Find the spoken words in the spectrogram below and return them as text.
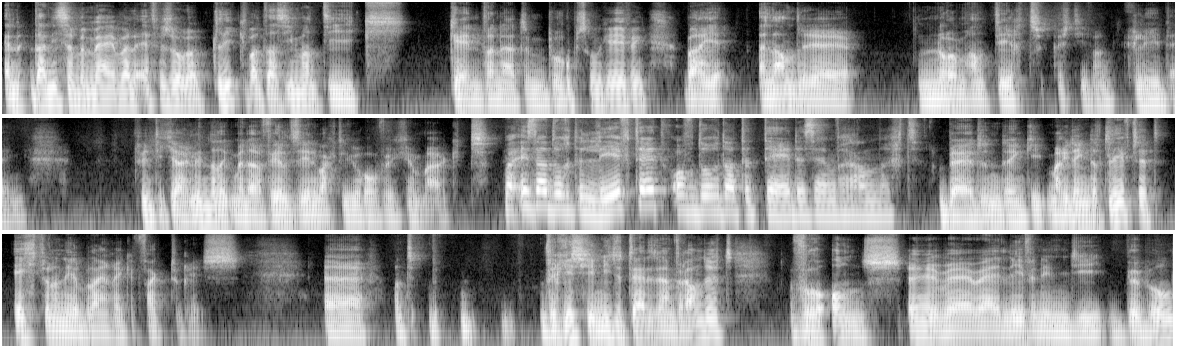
En dan is er bij mij wel even zo'n klik, want dat is iemand die ik ken vanuit een beroepsomgeving, waar je een andere norm hanteert, kwestie van kleding. Twintig jaar geleden had ik me daar veel zenuwachtiger over gemaakt. Maar is dat door de leeftijd of doordat de tijden zijn veranderd? Beiden, denk ik. Maar ik denk dat leeftijd echt wel een heel belangrijke factor is. Eh, want vergis je niet, de tijden zijn veranderd voor ons. Hè. Wij, wij leven in die bubbel,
